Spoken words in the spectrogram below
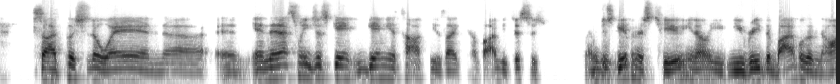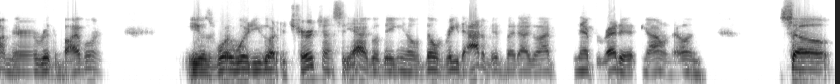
so I pushed it away, and uh, and and then that's when he just gave gave me a talk. He's like, oh, "Bobby, just I'm just giving this to you. You know, you, you read the Bible. And no, I've never read the Bible. And he goes, well, where do you go to church? And I said, yeah, I go, they, you know, they'll read out of it, but I go, I've never read it. You know, I don't know. And so,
